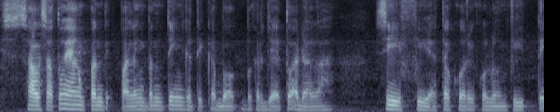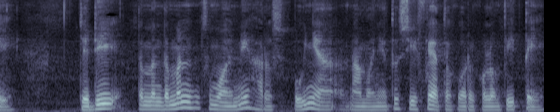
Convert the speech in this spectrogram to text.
salah satu yang penting, paling penting ketika bekerja itu adalah CV atau kurikulum vitae. Jadi teman-teman semua ini harus punya namanya itu CV atau kurikulum vitae.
